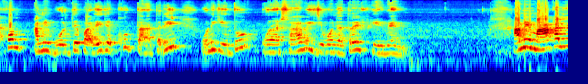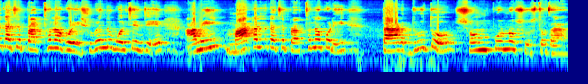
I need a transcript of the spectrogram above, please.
এখন আমি বলতে পারি যে খুব তাড়াতাড়ি উনি কিন্তু ওনার স্বাভাবিক জীবনযাত্রায় ফিরবেন। আমি মা কালীর কাছে প্রার্থনা করি। শুভেন্দু বলছেন যে, আমি মা কালীর কাছে প্রার্থনা করি তার দ্রুত, সম্পূর্ণ সুস্থতা।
